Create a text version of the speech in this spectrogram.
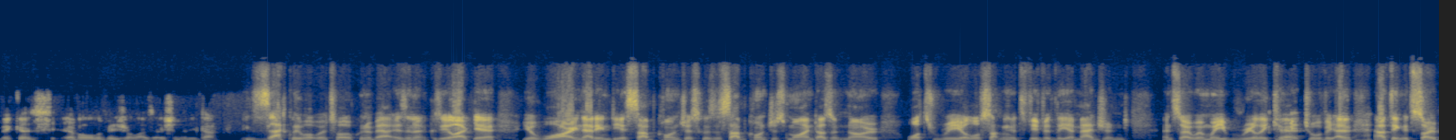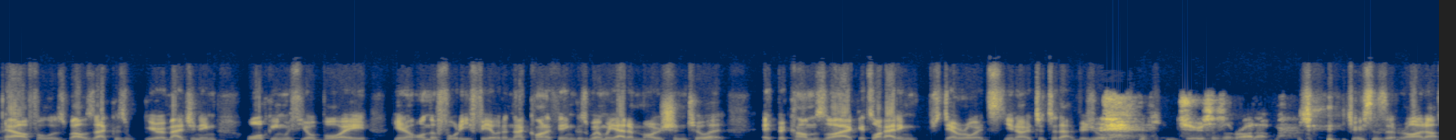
because of all the visualization that he'd done. Exactly what we're talking about, isn't it? Because you're like, yeah, you're wiring that into your subconscious because the subconscious mind doesn't know what's real or something that's vividly imagined. And so when we really commit to a video, and I think it's so powerful as well, Zach, because you're imagining walking with your boy, you know, on the footy field and that kind of thing. Because when we add emotion to it, it becomes like it's like adding steroids, you know, to, to that visual. Juices it right up. juices it right up.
